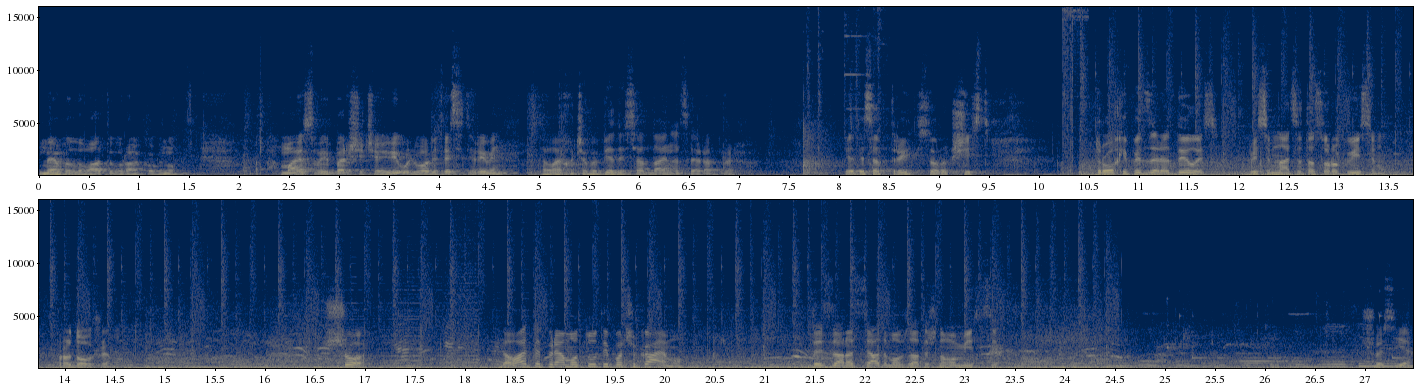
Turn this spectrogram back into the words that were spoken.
не виливати у раковину. Маю свої перші чайові у Львові 10 гривень. Давай хоча б 50 дай на цей раз вже. 53, 46. Трохи підзарядились. 18.48. Продовжуємо. Що? Давайте прямо тут і почекаємо. Десь зараз сядемо в затишному місці. Щось є.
